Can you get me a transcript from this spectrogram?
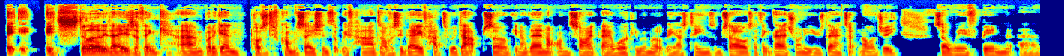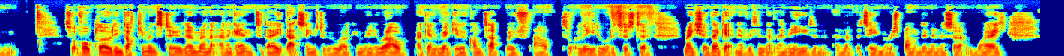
it, it, it's still early days, I think. Um, but again, positive conversations that we've had. Obviously, they've had to adapt. So, you know, they're not on site. They're working remotely as teams themselves. I think they're trying to use their technology. So we've been, um, sort of uploading documents to them. And, and again, to date, that seems to be working really well. Again, regular contact with our sort of lead auditors to make sure they're getting everything that they need and, and that the team are responding in a certain way.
